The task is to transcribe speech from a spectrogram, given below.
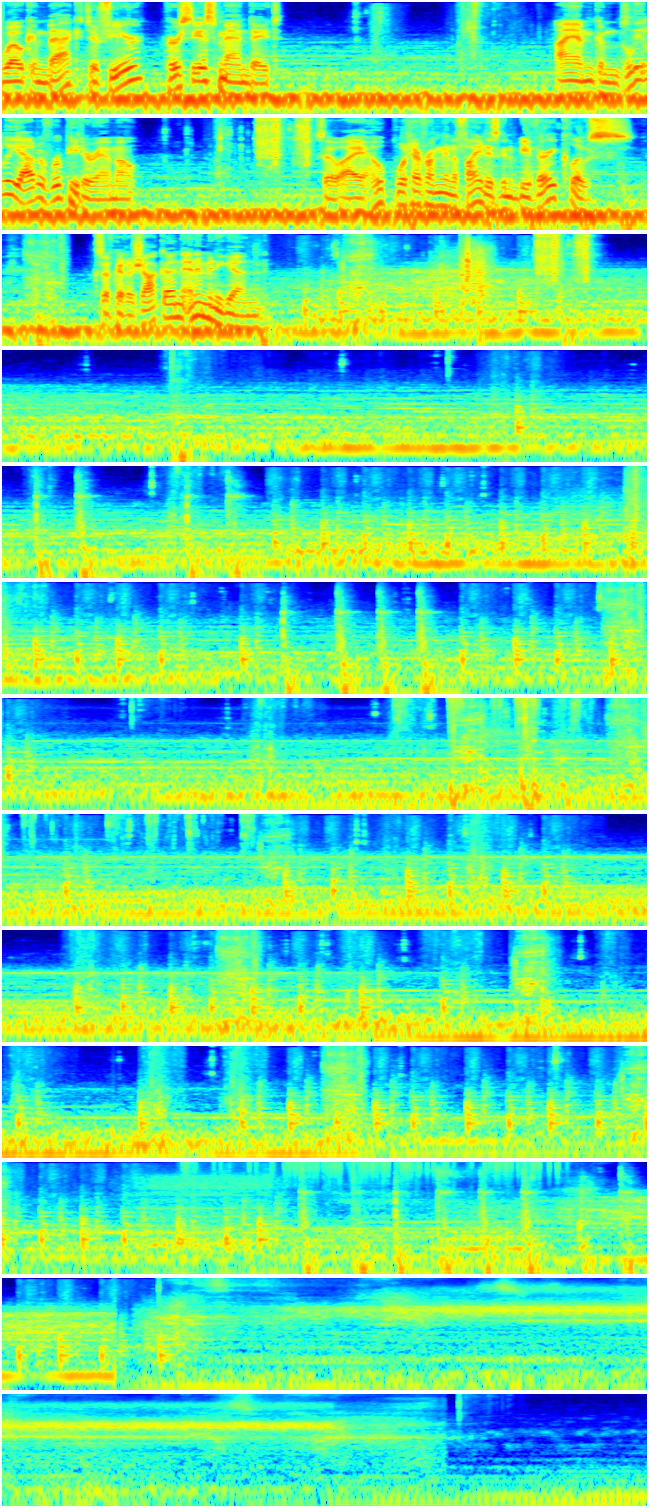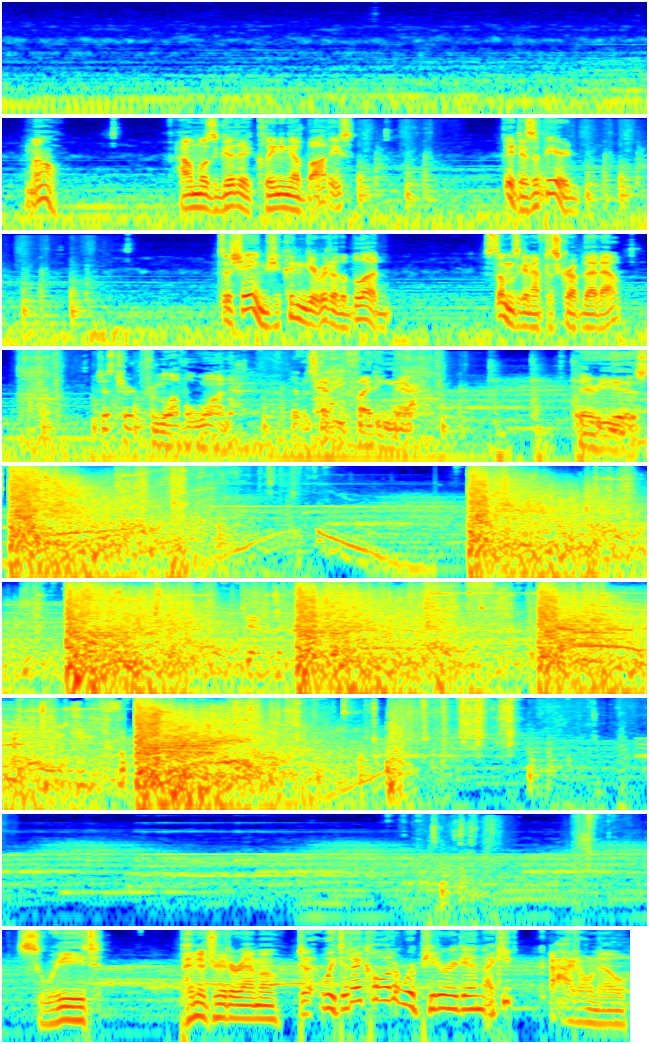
Welcome back to Fear Perseus Mandate. I am completely out of repeater ammo. So I hope whatever I'm going to fight is going to be very close. Because I've got a shotgun and a minigun. Helm good at cleaning up bodies. They disappeared. It's a shame she couldn't get rid of the blood. Someone's gonna have to scrub that out. Just heard from level one. There was heavy fighting there. There he is. Sweet. Penetrator ammo. Did, wait, did I call it a repeater again? I keep... I don't know.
